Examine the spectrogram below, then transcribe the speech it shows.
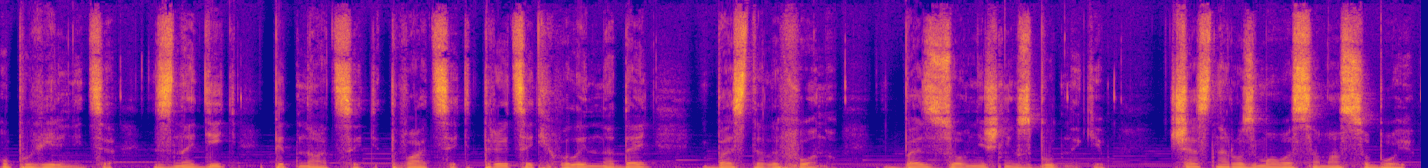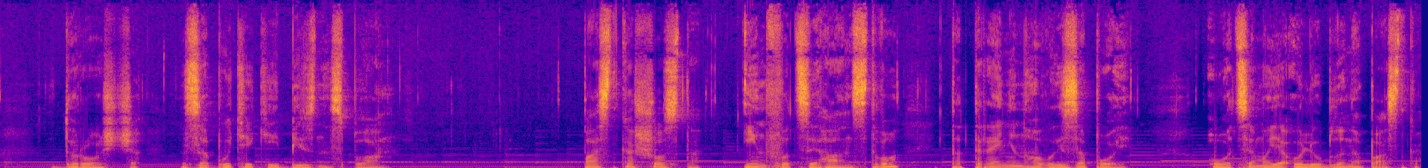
Уповільніться, знайдіть 15, 20, 30 хвилин на день без телефону, без зовнішніх збудників, чесна розмова сама з собою, дорожча за будь-який бізнес-план. Пастка шоста. Інфоциганство та тренінговий запой. О, це моя улюблена пастка.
